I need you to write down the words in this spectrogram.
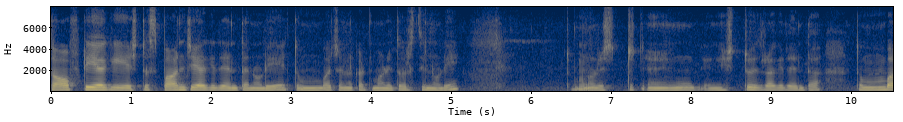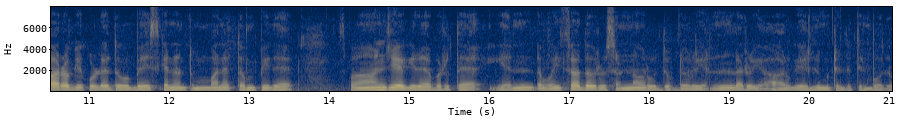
ಸಾಫ್ಟಿಯಾಗಿ, ಎಷ್ಟು ಸ್ಪಾಂಜಿಯಾಗಿದೆ ಅಂತ ನೋಡಿ, ತುಂಬ ಚೆನ್ನಾಗಿ ಕಟ್ ಮಾಡಿ ತೋರಿಸ್ತೀನಿ ನೋಡಿ. ನೋಡಿ, ಎಷ್ಟು ಎಷ್ಟು ಇದಾಗಿದೆ ಅಂತ. ತುಂಬ ಆರೋಗ್ಯಕ್ಕೆ ಒಳ್ಳೆಯದು ಬೇಸಿಗೆನಲ್ಲಿ ತುಂಬಾ ತಂಪಿದೆ. ಸ್ಪಾಂಜಿಯಾಗಿದೆ, ಬರುತ್ತೆ. ಎನ್ ವಯಸ್ಸಾದವರು, ಸಣ್ಣವರು, ದೊಡ್ಡವರು, ಎಲ್ಲರೂ ಯಾರಿಗೂ ಎಲ್ಲಿ ಇಲ್ಲದೆ ತಿನ್ಬೋದು.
